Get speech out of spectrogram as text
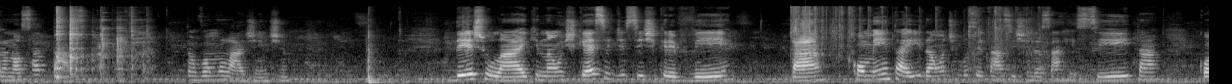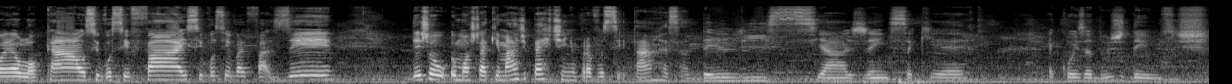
pra nossa taça. Então vamos lá, gente. Deixa o like, não esquece de se inscrever, tá? Comenta aí da onde você tá assistindo essa receita, qual é o local, se você faz, se você vai fazer. Deixa eu, eu mostrar aqui mais de pertinho pra você, tá? Essa delícia, gente, isso aqui é é coisa dos deuses.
